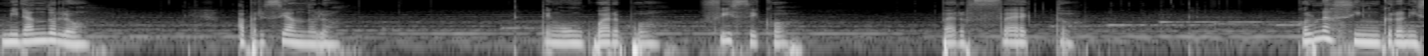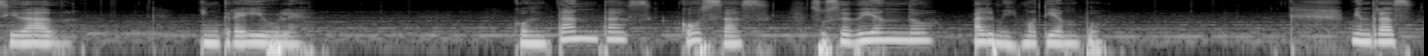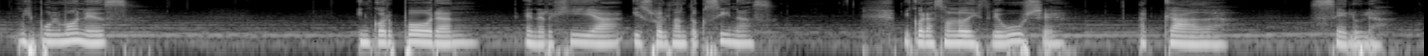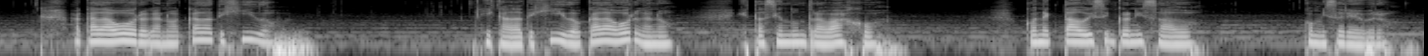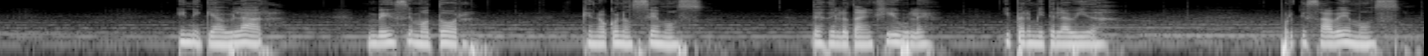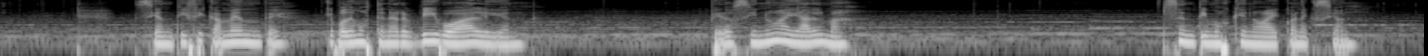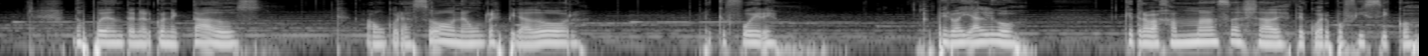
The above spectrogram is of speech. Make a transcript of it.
mirándolo, apreciándolo. Tengo un cuerpo físico perfecto, con una sincronicidad increíble, con tantas cosas sucediendo al mismo tiempo. Mientras mis pulmones incorporan energía y sueltan toxinas, mi corazón lo distribuye a cada célula, a cada órgano, a cada tejido. Y cada tejido, cada órgano está haciendo un trabajo conectado y sincronizado con mi cerebro. Y ni que hablar de ese motor que no conocemos desde lo tangible y permite la vida. Porque sabemos científicamente que podemos tener vivo a alguien, pero si no hay alma, sentimos que no hay conexión. Nos pueden tener conectados a un corazón, a un respirador, lo que fuere, pero hay algo que trabaja más allá de este cuerpo físico.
